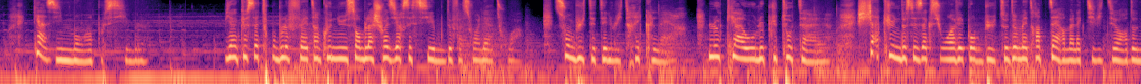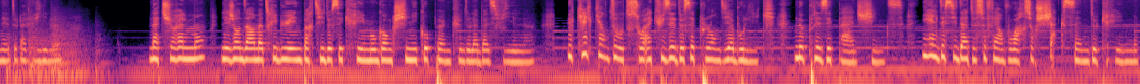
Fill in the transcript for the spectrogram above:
quasiment impossible. Bien que cette trouble fête inconnue semblât choisir ses cibles de façon aléatoire, son but était lui très clair, le chaos le plus total. Chacune de ses actions avait pour but de mettre un terme à l'activité ordonnée de la ville. Naturellement, les gendarmes attribuaient une partie de ces crimes au gang chimico-punk de la basse ville. Que quelqu'un d'autre soit accusé de ces plans diaboliques ne plaisait pas à Jinx, et elle décida de se faire voir sur chaque scène de crime.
